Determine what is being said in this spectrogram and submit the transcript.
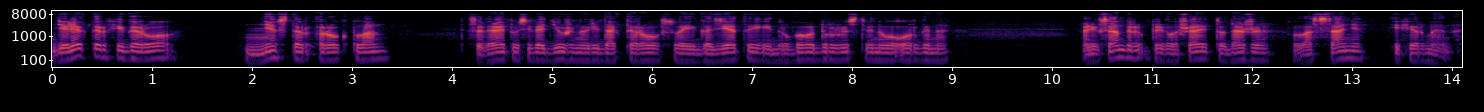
Директор «Фигаро» Нестор Рокплан собирает у себя дюжину редакторов своей газеты и другого дружественного органа. Александр приглашает туда же Лассаня и Фермена.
